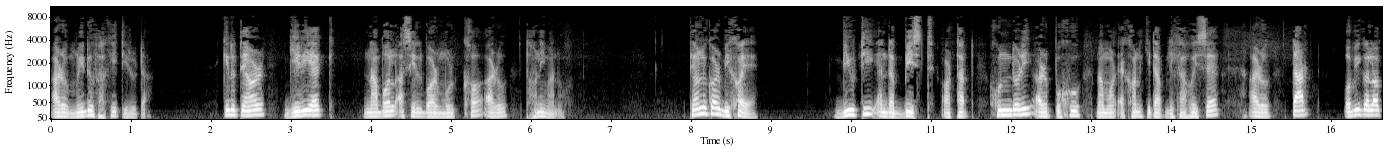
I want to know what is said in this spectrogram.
আৰু মৃদুভাষী তিৰোতা। কিন্তু তেওঁৰ গিৰিয়েক নাবল আছিল বৰ মূৰ্খ আৰু ধনী মানুহ। তেওঁলোকৰ বিষয়ে বিউটি এণ্ড দ্য বিষ্ট অৰ্থাৎ সুন্দৰী আৰু পশু নামৰ এখন কিতাপ লিখা হৈছে আৰু তাত অবিগলক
